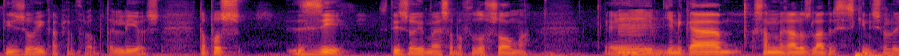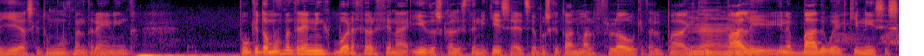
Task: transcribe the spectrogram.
τη ζωή κάποιου ανθρώπου τελείως. Το πώς ζει στη ζωή μέσα από αυτό το σώμα. Ε, γενικά, σαν μεγάλος λάτρης της κινησιολογίας και του movement training, που και το movement training μπορεί να θεωρηθεί ένα είδος καλλιστενική έτσι, όπως και το animal flow κτλ. γιατί Ναι, ναι, πάλι είναι body weight κινήσεις.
